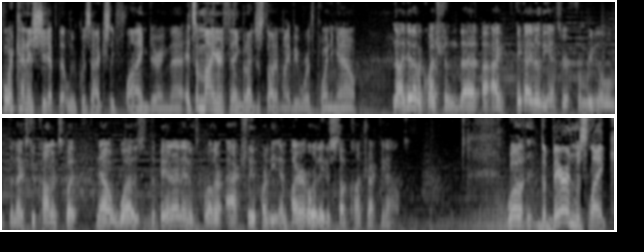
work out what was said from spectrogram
what kind of ship that Luke was actually flying during that. It's a minor thing, but I just thought it might be worth pointing out. Now, I did have a question that I, I think I know the answer from reading the, the, next two comics, but now, was the Baron and his brother actually a part of the Empire, or are they just subcontracting out? Well, the Baron was like.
